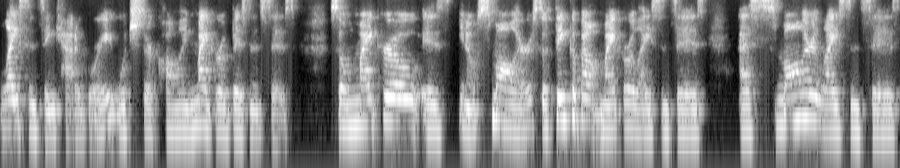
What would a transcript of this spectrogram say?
licensing category, which they're calling micro businesses. So micro is, you know, smaller. So think about micro licenses as smaller licenses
